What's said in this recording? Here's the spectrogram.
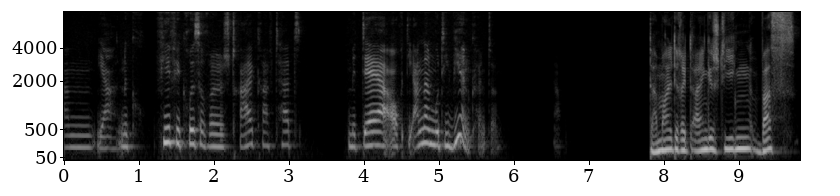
ähm, ja, eine viel, viel größere Strahlkraft hat, mit der er auch die anderen motivieren könnte. Ja. Da mal direkt eingestiegen, was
